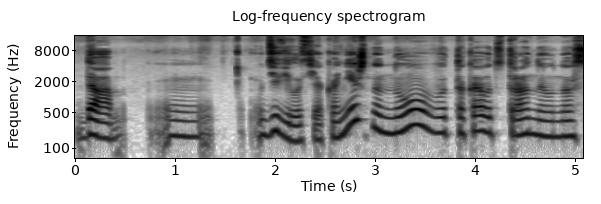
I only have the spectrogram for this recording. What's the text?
Да, удивилась я, конечно, но вот такая вот странная у нас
